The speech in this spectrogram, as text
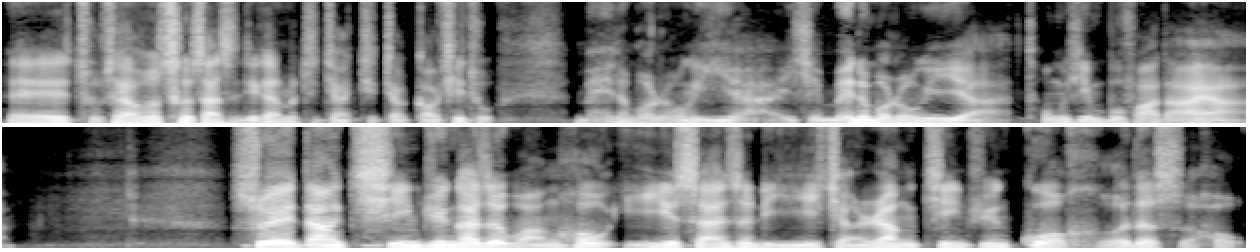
呃，主帅要说撤三十里，干什么？讲讲讲，搞清楚，没那么容易呀，以前没那么容易呀，通信不发达呀。所以，当秦军开始往后移三十里，想让晋军过河的时候，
